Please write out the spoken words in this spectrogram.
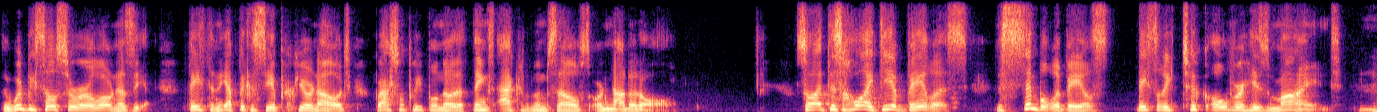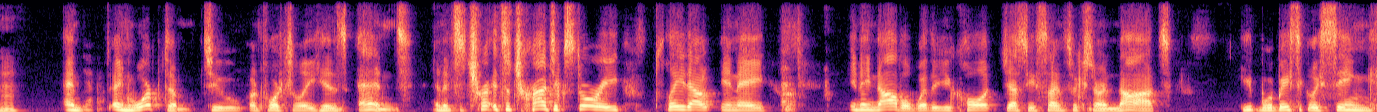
The would-be sorcerer alone has the faith in the efficacy of pure knowledge. Rational people know that things act of themselves or not at all. So uh, this whole idea of Valis, the symbol of Valis, basically took over his mind Mhm. and Yeah. and warped him to unfortunately his end. And it's a tra- it's a tragic story played out in a in a novel, whether you call it Jesse science fiction or not. He, we're basically seeing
